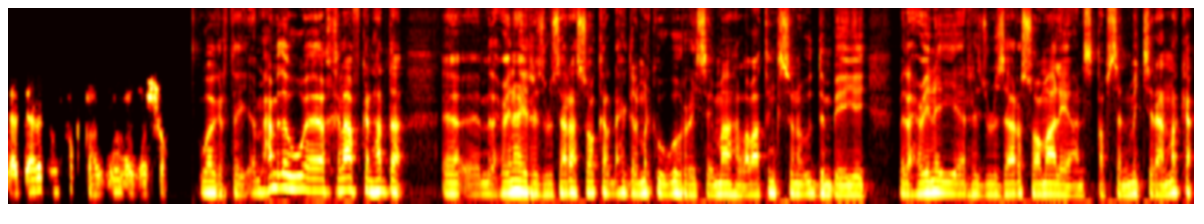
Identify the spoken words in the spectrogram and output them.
cadaalad way fog tahay in ay hesho waa gartay. Maxamedow khilaafkan hadda madaxweynaha iyo ra'isul wasaaraha soo kala dhexgal markii ugu horreysay maaha labaatankii sano u dambeeyey madaxweyne iyo ra'isul wasaare soomaaliya aan isqabsan ma jiraan. Marka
